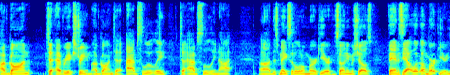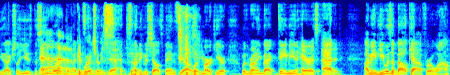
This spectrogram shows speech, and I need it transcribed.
I've gone to every extreme. I've gone to absolutely to absolutely not. Uh, this makes it a little murkier. Sony Michel's fantasy outlook. Oh, murkier. You actually used the same Yeah, word that I good word choice. Yeah, Sony Michel's fantasy outlook murkier with running back Damien Harris added. I mean, he was a bell cow for a while.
